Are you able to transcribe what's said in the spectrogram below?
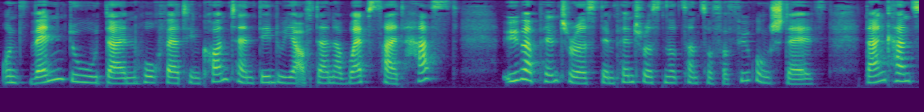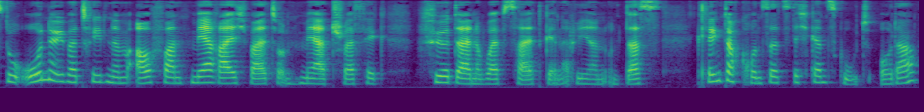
Und wenn du deinen hochwertigen Content, den du ja auf deiner Website hast, über Pinterest den Pinterest-Nutzern zur Verfügung stellst, dann kannst du ohne übertriebenem Aufwand mehr Reichweite und mehr Traffic für deine Website generieren. Und das klingt doch grundsätzlich ganz gut, oder?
